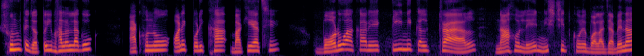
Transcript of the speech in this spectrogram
শুনতে যতই ভালো লাগুক, এখনও অনেক পরীক্ষা বাকি আছে। বড় আকারে ক্লিনিক্যাল ট্রায়াল না হলে নিশ্চিত করে বলা যাবে না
